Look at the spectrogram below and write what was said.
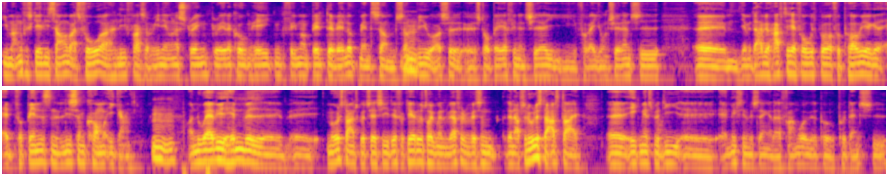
i mange forskellige samarbejdsforer, lige fra, som vi nævner, String, Greater Copenhagen, Femern Belt Development, som, som mm. vi jo også øh, står bag og finansierer i, i, fra Region Sjællands side. Øh, jamen, der har vi jo haft det her fokus på at få påvirket, at forbindelsen ligesom kommer i gang. Mm. Og nu er vi hen ved øh, målstregen, skulle jeg til at sige. Det er forkert udtryk, men i hvert fald ved sådan, den absolute startstreg. Øh, ikke mindst med de øh, anlægsinvesteringer, der er fremrykket på, på dansk side.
